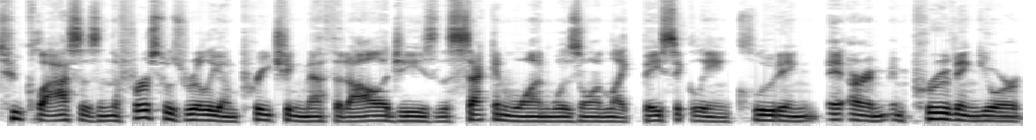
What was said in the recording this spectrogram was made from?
two classes, and the first was really on preaching methodologies. The second one was on like basically including eh, or improving your,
